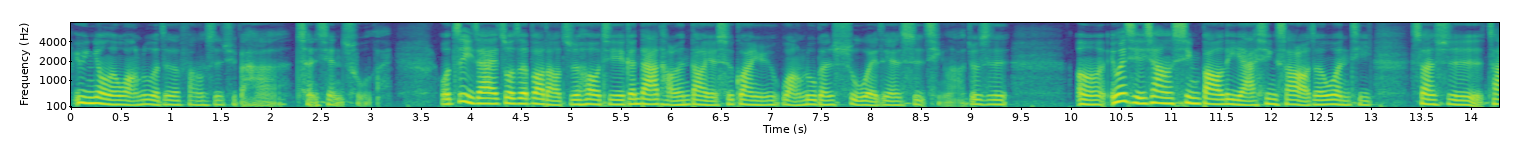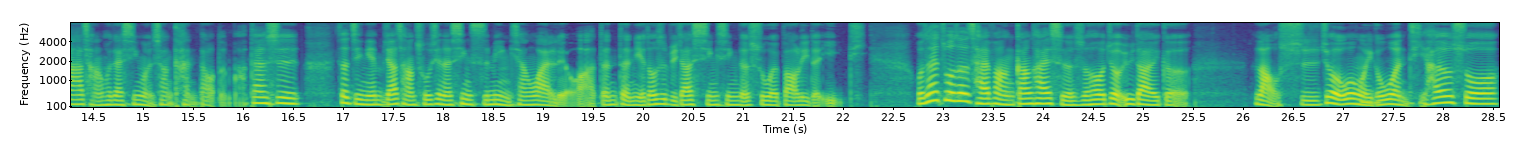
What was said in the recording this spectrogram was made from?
运用了网络的这个方式去把它呈现出来。我自己在做这报道之后，其实跟大家讨论到也是关于网络跟数位这件事情啦，就是嗯、呃，因为其实像性暴力啊、性骚扰这个问题。算是大家常会在新闻上看到的嘛，但是这几年比较常出现的性私密影像外流啊等等，也都是比较新兴的数位暴力的议题。我在做这个采访刚开始的时候，就遇到一个老师，就有问我一个问题，他就说，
